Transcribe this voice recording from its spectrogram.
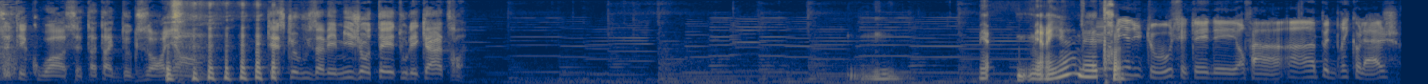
C'était quoi cette attaque de Xorian Qu'est-ce que vous avez mijoté tous les quatre Mais, mais rien, maître. Rien du tout, c'était des. Enfin, un, un peu de bricolage.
